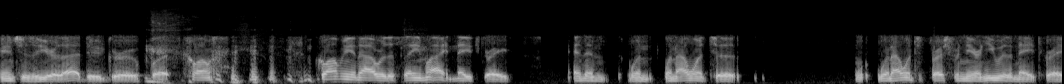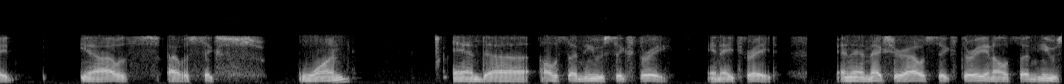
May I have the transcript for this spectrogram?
inches a year that dude grew, but Kwame, Kwame and I were the same height in eighth grade, and then when when I went to when I went to freshman year and he was in eighth grade, you know I was I was six one, and uh, all of a sudden he was six three in eighth grade. And then next year I was six three, and all of a sudden he was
